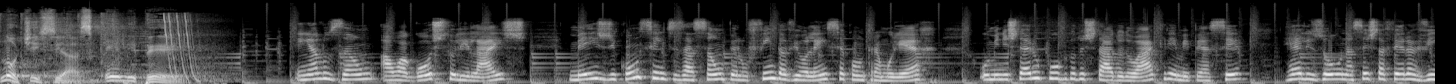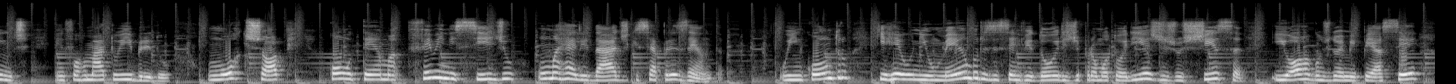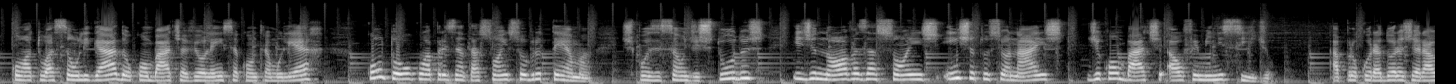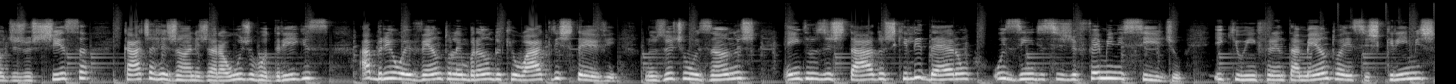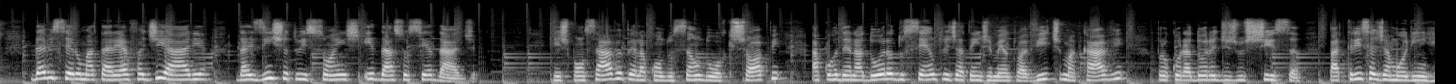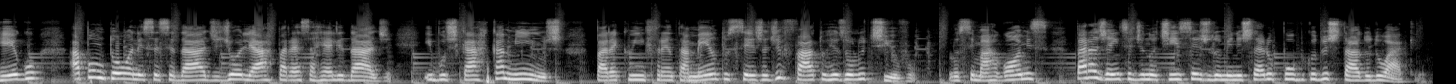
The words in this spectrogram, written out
Notícias MP. Em alusão ao Agosto Lilás, mês de conscientização pelo fim da violência contra a mulher, o Ministério Público do Estado do Acre, MPAC, realizou na sexta-feira 20, em formato híbrido, um workshop com o tema Feminicídio Uma Realidade que se Apresenta. O encontro, que reuniu membros e servidores de promotorias de justiça e órgãos do MPAC com atuação ligada ao combate à violência contra a mulher, contou com apresentações sobre o tema, exposição de estudos e de novas ações institucionais de combate ao feminicídio. A Procuradora-Geral de Justiça, Cátia Rejane de Araújo Rodrigues, abriu o evento lembrando que o Acre esteve, nos últimos anos, entre os estados que lideram os índices de feminicídio e que o enfrentamento a esses crimes deve ser uma tarefa diária das instituições e da sociedade. Responsável pela condução do workshop, a coordenadora do Centro de Atendimento à Vítima, CAVE, Procuradora de Justiça Patrícia de Amorim Rego, apontou a necessidade de olhar para essa realidade e buscar caminhos para que o enfrentamento seja de fato resolutivo. Lucimar Gomes, para a Agência de Notícias do Ministério Público do Estado do Acre.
